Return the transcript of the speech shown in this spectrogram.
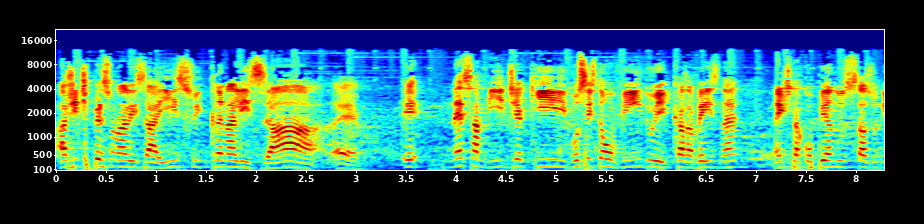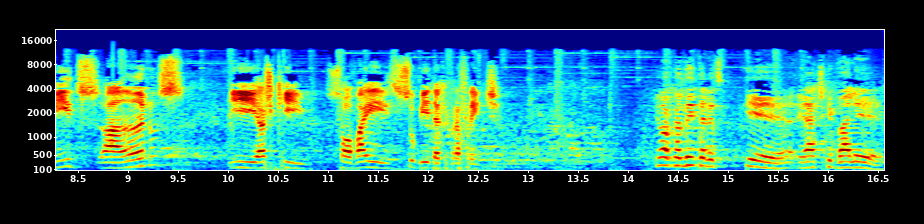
a gente personalizar isso e canalizar é, e nessa mídia que vocês estão ouvindo e cada vez, né? A gente está copiando os Estados Unidos há anos e acho que só vai subir daqui para frente. E uma coisa interessante que eu acho que vale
